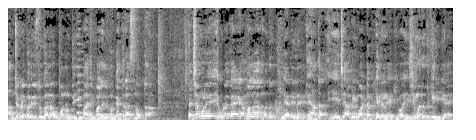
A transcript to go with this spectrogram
आमच्याकडे बरीच दुकानं ओपन होती. भाजीपाल्याला पण काही त्रास नव्हता. त्याच्यामुळे एवढं काय आम्हाला मदत मिळाली नाही. ते आता हे जे आम्ही वाटप केलेलं आहे किंवा ही जी मदत केलेली आहे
